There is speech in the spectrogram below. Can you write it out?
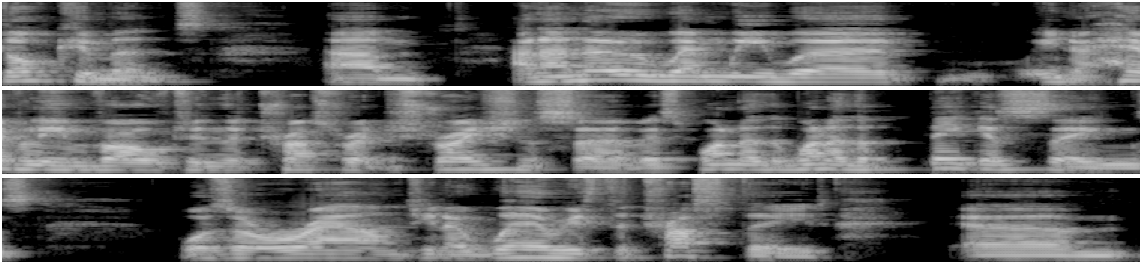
documents. Um, and I know when we were, you know, heavily involved in the trust registration service, one of the one of the biggest things was around, you know, where is the trust deed? Um,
